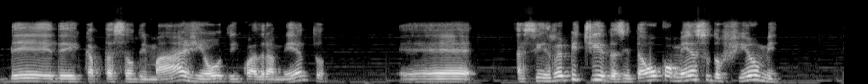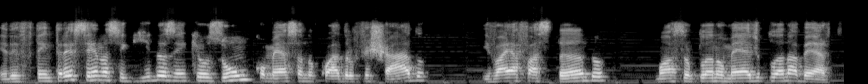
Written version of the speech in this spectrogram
de, de, captação de imagem ou de enquadramento é, assim repetidas. Então o começo do filme ele tem três cenas seguidas em que o zoom começa no quadro fechado e vai afastando mostra o plano médio o plano aberto.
